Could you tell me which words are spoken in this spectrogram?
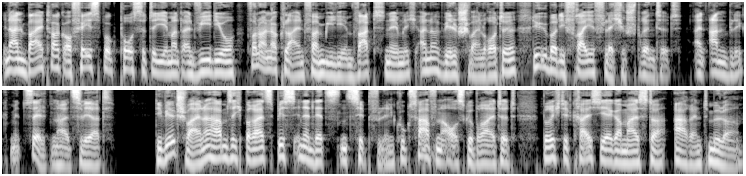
In einem Beitrag auf Facebook postete jemand ein Video von einer kleinen Familie im Watt, nämlich einer Wildschweinrotte, die über die freie Fläche sprintet. Ein Anblick mit Seltenheitswert. Die Wildschweine haben sich bereits bis in den letzten Zipfel in Cuxhaven ausgebreitet, berichtet Kreisjägermeister Arendt Müller.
